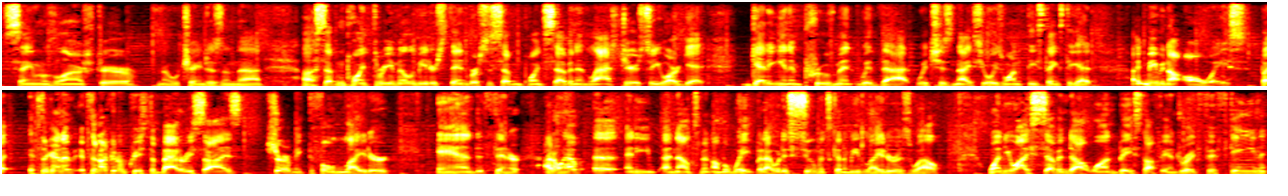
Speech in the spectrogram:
Same as last year, no changes in that. Uh, 7.3 millimeters thin versus 7.7 in last year, so you are get getting an improvement with that, which is nice. You always want these things to get, like maybe not always, but if they're gonna, if they're not gonna increase the battery size, sure, make the phone lighter and thinner. I don't have uh, any announcement on the weight, but I would assume it's going to be lighter as well. One UI 7.1 based off Android 15.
